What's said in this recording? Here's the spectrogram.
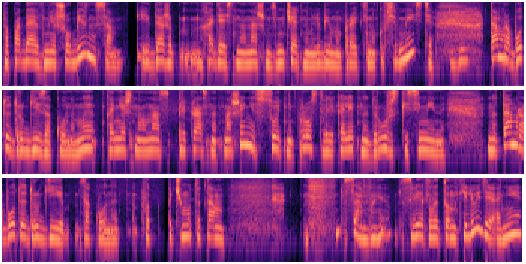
попадая в мир шоу-бизнеса, и даже находясь на нашем замечательном любимом проекте «Ну-ка все вместе», угу. там работают другие законы. Мы, конечно, у нас прекрасные отношения, сотни, просто великолепные, дружеские, семейные, но там работают другие законы. Вот почему-то там самые светлые, тонкие люди, они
